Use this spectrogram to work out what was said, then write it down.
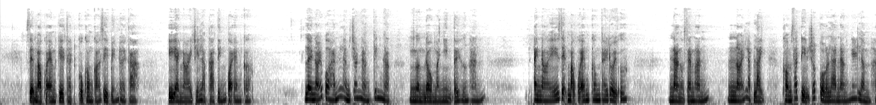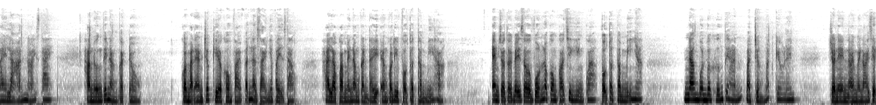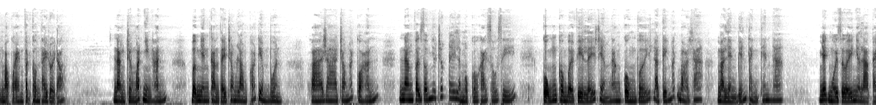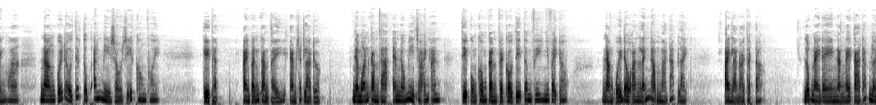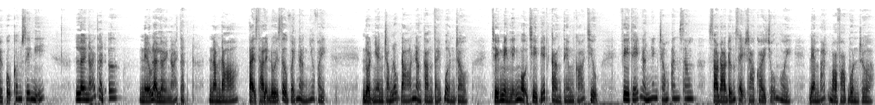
Diện mạo của em kia thật cũng không có gì biến đổi cả. Ý anh nói chính là cá tính của em cơ. Lời nói của hắn làm cho nàng kinh ngạc, ngẩng đầu mà nhìn tới hướng hắn. Anh nói diện mạo của em không thay đổi ư? Nàng xem hắn, nói lặp lại, không xác định rốt cuộc là nàng nghe lầm hay là hắn nói sai. Hắn hướng tới nàng gật đầu. Còn mặt em trước kia không phải vẫn là dài như vậy sao? Hay là qua mấy năm gần đây em có đi phẫu thuật thẩm mỹ hả? Em cho tới bây giờ vốn là không có trình hình qua phẫu thuật thẩm mỹ nha. Nàng buồn bực hướng tới hắn mà trừng mắt kêu lên. Cho nên anh mới nói diện mạo của em vẫn không thay đổi đó. Nàng trừng mắt nhìn hắn, bỗng nhiên cảm thấy trong lòng có điểm buồn. Hóa ra trong mắt của hắn, nàng vẫn giống như trước đây là một cô gái xấu xí. Cũng không bởi vì lấy riêng năng cùng với là kính mắt bỏ ra mà liền biến thành thiên nga. Nhếch môi dưới như là cánh hoa, nàng cúi đầu tiếp tục ăn mì rầu rĩ không vui. Kỳ thật, anh vẫn cảm thấy em rất là được. Nếu muốn cảm tạ em nấu mì cho anh ăn, thì cũng không cần phải cầu thị tâm phi như vậy đâu. Nàng cúi đầu ăn lãnh đạm mà đáp lại. Anh là nói thật đó. Lúc này đây nàng ngay cả đáp lời cũng không suy nghĩ. Lời nói thật ư? Nếu là lời nói thật, năm đó tại sao lại đối xử với nàng như vậy? Đột nhiên trong lúc đó nàng cảm thấy buồn rầu. Chính mình lĩnh ngộ chỉ biết càng thêm khó chịu. Vì thế nàng nhanh chóng ăn xong, sau đó đứng dậy ra khỏi chỗ ngồi, đem bát bỏ vào buồn rửa.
